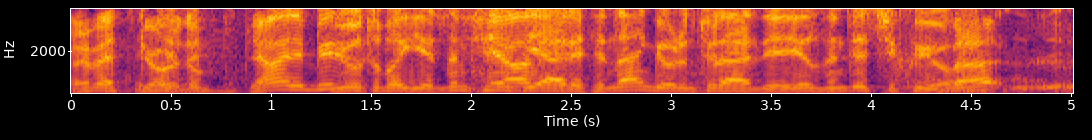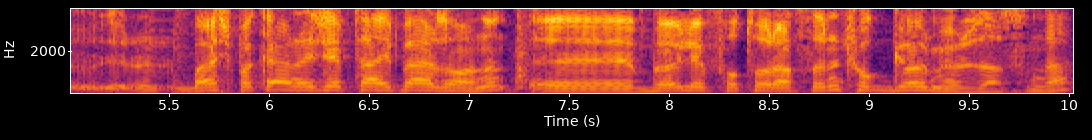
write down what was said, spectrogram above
Evet gördüm. Yani bir YouTube'a girdim. Siyasi- ziyaretinden görüntüler diye yazınca çıkıyor. Ben e, Başbakan Recep Tayyip Erdoğan'ın e, böyle fotoğraflarını çok görmüyoruz aslında.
